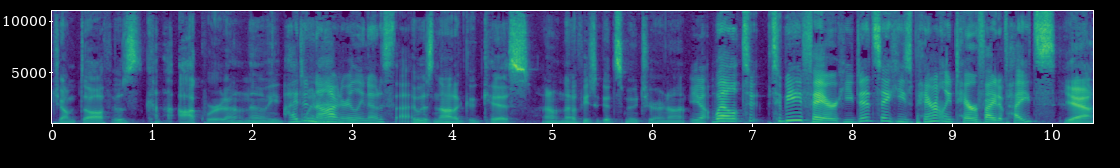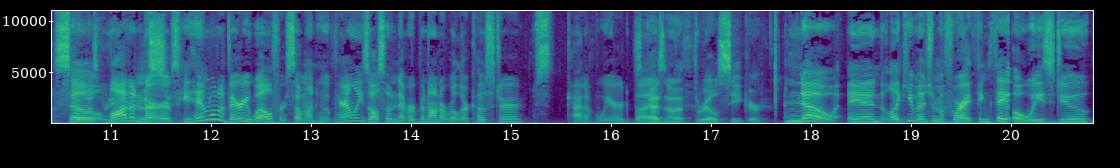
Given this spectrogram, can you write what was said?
jumped off? It was kind of awkward. I don't know. He I did not in. really notice that. It was not a good kiss. I don't know if he's a good smoocher or not. Yeah. Well, to to be fair, he did say he's apparently terrified of heights. Yeah. So a lot of nerves. He handled it very well for someone who apparently has also never been on a roller coaster. It's kind of weird, but Guy's not a thrill seeker. No, and like you mentioned before, I think they always do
